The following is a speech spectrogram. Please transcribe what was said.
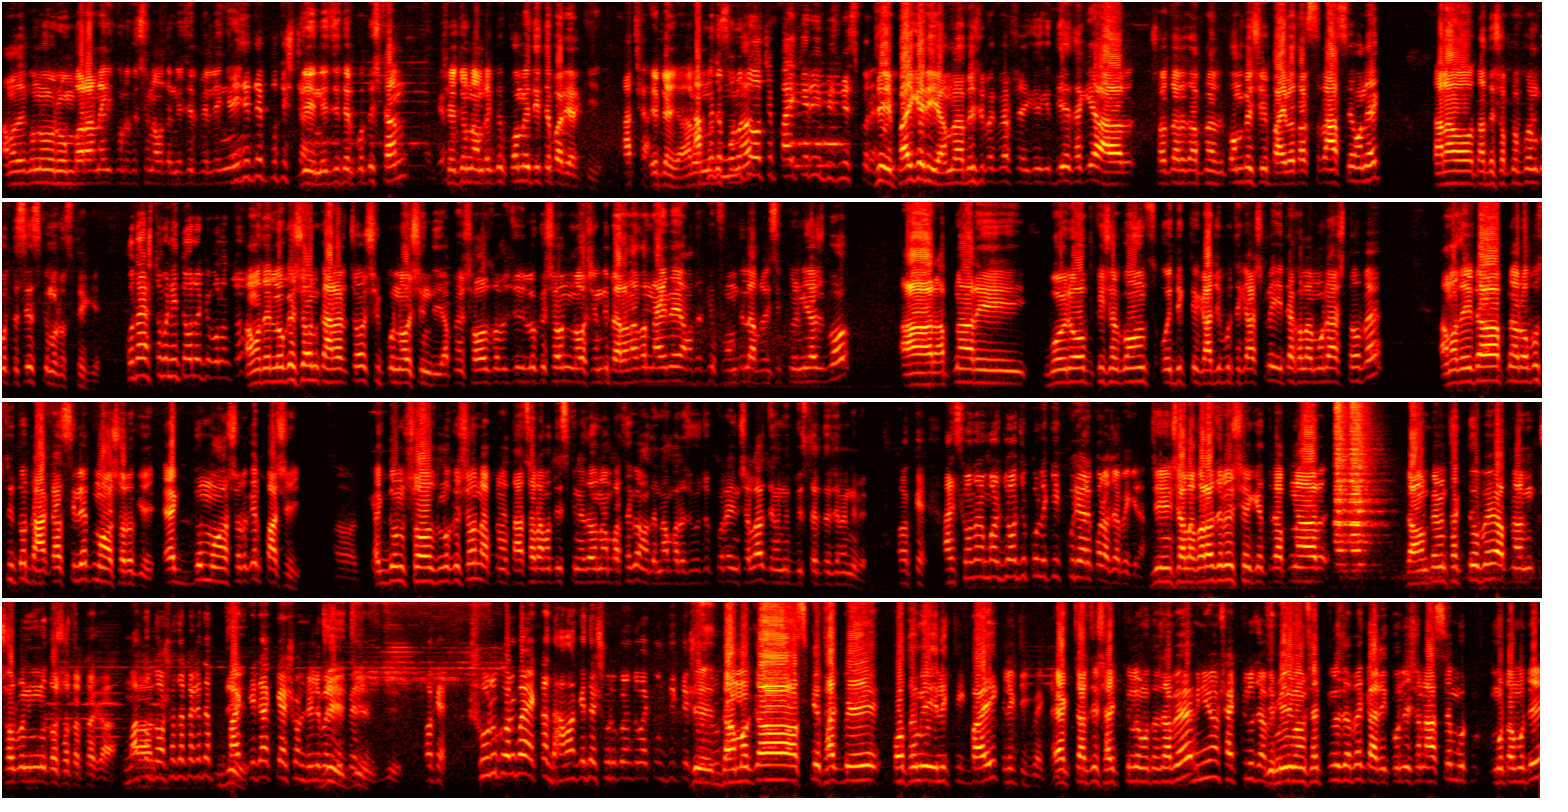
আমাদের কোনো রুম ভাড়া নেই কোনো কিছু না আমাদের নিজের বিল্ডিং এ। নিজেদের প্রতিষ্ঠান? জি নিজেদের প্রতিষ্ঠান। সেই জন্য আমরা একটু কমে দিতে পারি আর কি। আচ্ছা। এটাই আর কিছু মূলত হচ্ছে পাইকারি বিজনেস করে জি পাইকারি। আমরা বেশিরভাগ ব্যবসায়ীকে দিয়ে থাকি আর সচরাচর আপনার কম বেশি আছে অনেক তারাও তাদের স্বপ্ন পূরণ করতেছে এসকে মোটরস থেকে। কোথায় আসতে হবে নিতে হলে একটু বলুন তো। আমাদের লোকেশন কারারচর শিবপুর নরসিংদী। আপনার সহজভাবে যদি লোকেশন নরসিংদী বেলানগর নাইবে আমাদেরকে ফোন দিলে আমরা রিসিভ করে নিয়ে আসব। আর আপনার এই বৈরব কিশোরগঞ্জ ওই দিক থেকে গাজীপুর থেকে আসলে এটা খোলার মোড়ে আসতে হবে। আমাদের এটা আপনার অবস্থিত ঢাকা সিলেট মহাসড়কে একদম মহাসড়কের পাশেই। একদম সহজ লোকেশন আপনার তাছাড়া আমাদের স্ক্রিনে দেওয়া নাম্বার থাকবে আমাদের নাম্বারে যোগাযোগ করে ইনশাল্লাহ জেনে বিস্তারিত জেনে নেবে ওকে আর স্ক্রিন নাম্বার যোগাযোগ করলে কি কুরিয়ার করা যাবে কিনা? জি ইনশাল্লাহ করা যাবে সেই ক্ষেত্রে আপনার ডাউন পেমেন্ট থাকতে হবে আপনার সর্বনিম্ন দশ হাজার টাকা। মাত্র দশ হাজার টাকাতে বাকিটা ক্যাশ অন ডেলিভারি জি জি ওকে শুরু করব একটা ধামাকে দিয়ে শুরু করেন তো ভাই কোন দিক থেকে যে দামাকা আজকে থাকবে প্রথমে ইলেকট্রিক বাইক ইলেকট্রিক বাইক এক চার্জে ষাট কিলো মতো যাবে। মিনিমাম ষাট কিলো যাবে। মিনিমাম ষাট কিলো যাবে গাড়ি কন্ডিশন আছে মোটামুটি।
